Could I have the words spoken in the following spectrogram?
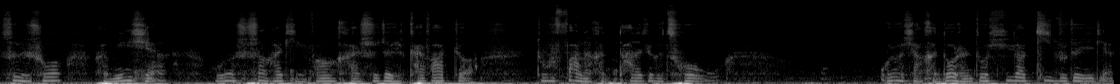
所以说，很明显，无论是上海警方还是这些开发者，都犯了很大的这个错误。我又想，很多人都需要记住这一点，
